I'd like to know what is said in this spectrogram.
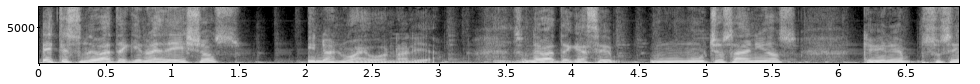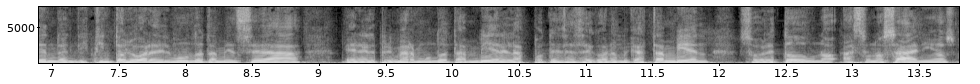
este es un debate que no es de ellos y no es nuevo en realidad. Es un debate que hace muchos años, que viene sucediendo en distintos lugares del mundo, también se da, en el primer mundo también, en las potencias económicas también, sobre todo uno- hace unos años,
